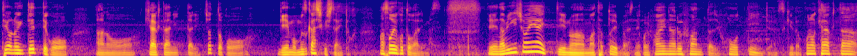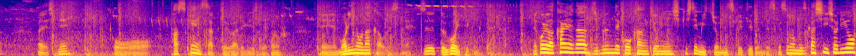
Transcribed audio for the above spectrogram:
手を抜いてってこうあのキャラクターに行ったりちょっとこうゲームを難しくしたりとか、まあ、そういうことがあります。でナビゲーション AI っていうのは、まあ、例えばですねこれファイナルファンタジー14っていうんですけどこのキャラクターがですねこうパス検索と言われるですねこの、えー、森の中をですねずっと動いていくみたいな。でこれは彼が自分でこう環境を認識して道を見つけているんですけどその難しい処理を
